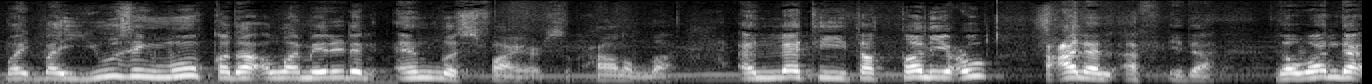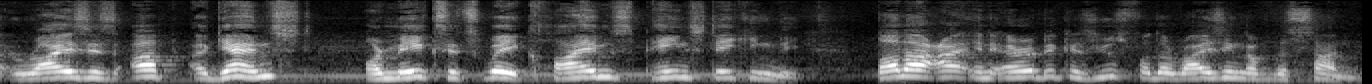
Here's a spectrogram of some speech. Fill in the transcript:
But by using muqada, Allah made it an endless fire, subhanAllah. التي تطلع على الأفئدة The one that rises up against or makes its way, climbs painstakingly. Tala'a in Arabic is used for the rising of the sun,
